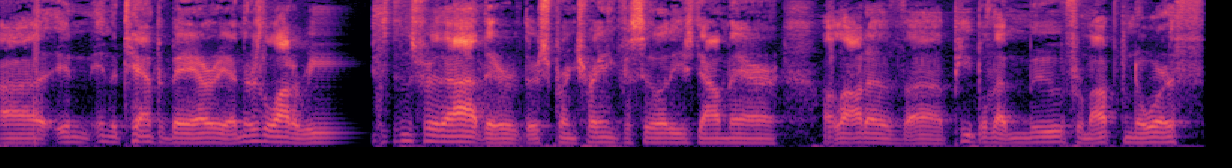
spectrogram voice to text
uh, in in the Tampa Bay area, and there's a lot of reasons for that. There there's spring training facilities down there. A lot of uh, people that move from up north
